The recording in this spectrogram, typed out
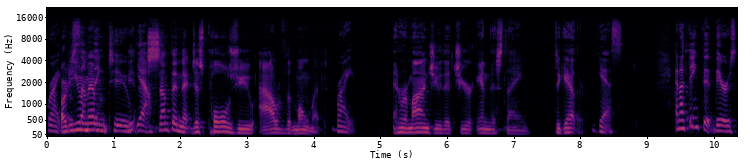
right. Or do you something remember to yeah. something that just pulls you out of the moment right. and reminds you that you're in this thing together. Yes. And I think that there's,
